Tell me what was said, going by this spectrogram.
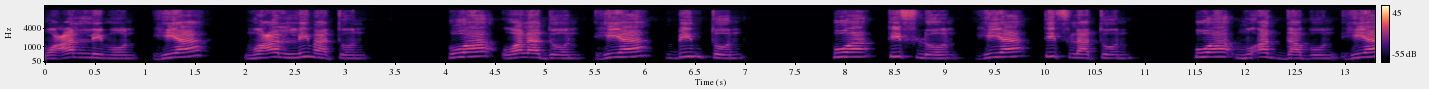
মুআল্লিমুন, হিয়া মুআল্লিমাতুন। হুয়া ওয়ালাদুন, হিয়া বিনতুন। হুয়া তিফলুন, হিয়া তিফলাতুন। হুয়া মুআদ্দাবুন, হিয়া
